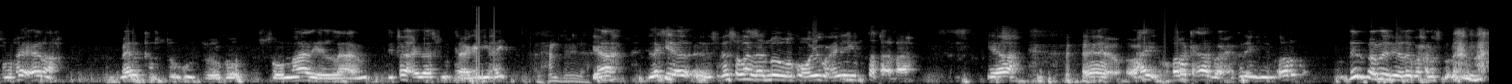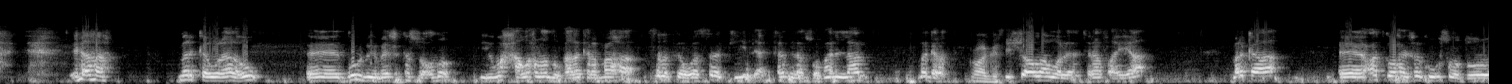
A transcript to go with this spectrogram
sure ena meel kasta uu joogo somalilan difaacidaas uu taagan yahay alxamdulilah ya laakiin reer somaliland ma ogo oo iyagu waxay leeyihiin mataqaanaa ya waxay mararka qaar ba waxay kuleeyihiin or dir baa madareeda waxaan isku dhahma ya marka walaalow dulmiga meesha ka socdo iyo waxa wax loo dulqaadan kara maaha sanadka waa sannadkii ictiraafida somaliland ma garat insha allah waa la ictiraafayaa marka codka waxay san kugu soo duuro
